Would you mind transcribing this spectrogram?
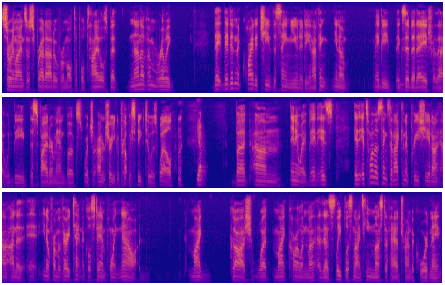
storylines are spread out over multiple titles, but none of them really they they didn't quite achieve the same unity. And I think you know maybe Exhibit A for that would be the Spider-Man books, which I'm sure you could probably speak to as well. yep. But um, anyway, it is it, it's one of those things that I can appreciate on, on a you know from a very technical standpoint. Now, my gosh, what Mike Carlin, the sleepless nights he must have had trying to coordinate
